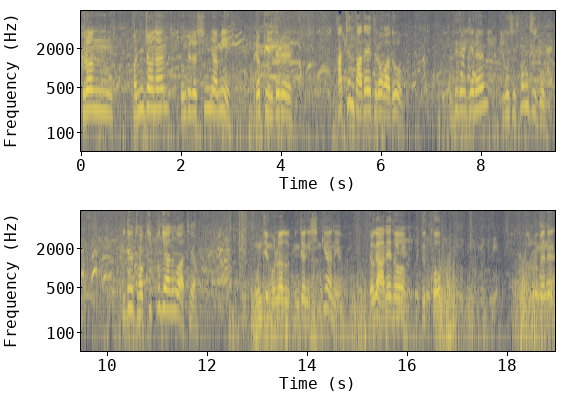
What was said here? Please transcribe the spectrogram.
그런 건전한 종교적 신념이 이렇게 이들을 같은 바다에 들어가도 이들에게는 이곳이 성지고 이들 더 기쁘게 하는 것 같아요. 뭔지 몰라도 굉장히 신기하네요. 여기 안에서 넣고 누르면은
